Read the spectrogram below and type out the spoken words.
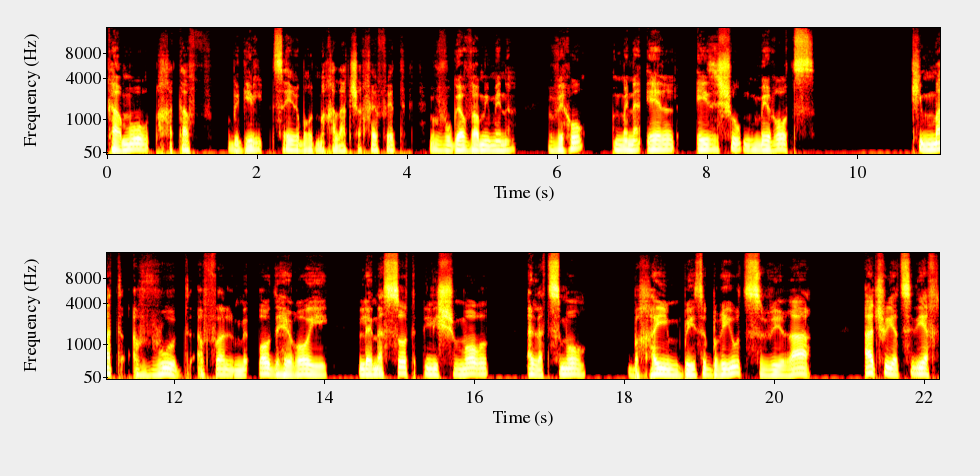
כאמור, חטף בגיל צעיר מאוד מחלת שחפת, והוא גבה ממנה, והוא מנהל איזשהו מרוץ כמעט אבוד, אבל מאוד הירואי, לנסות לשמור על עצמו בחיים באיזו בריאות סבירה, עד שהוא יצליח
